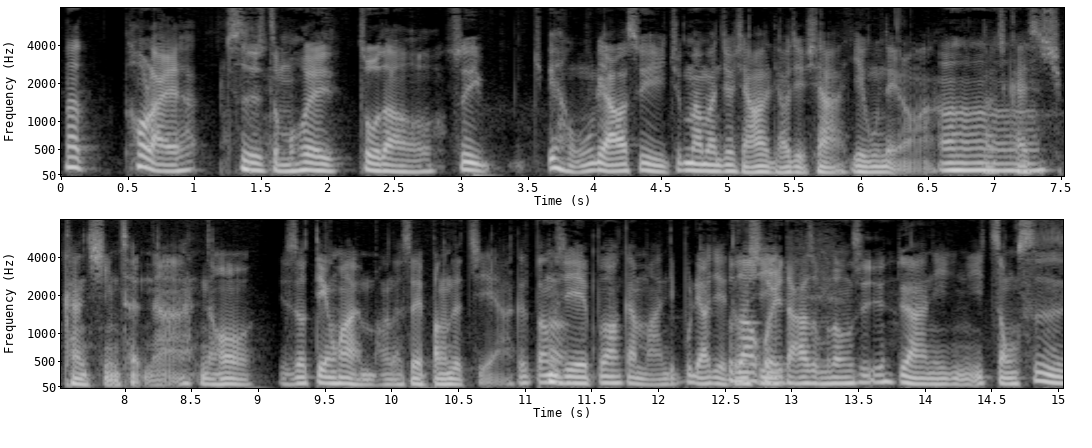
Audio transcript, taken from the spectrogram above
那后来是怎么会做到？所以因为很无聊，所以就慢慢就想要了解一下业务内容啊，然后就开始去看行程啊，然后。有时候电话很忙的，所以帮着接啊。可是帮着接也不知道干嘛，嗯、你不了解东西，不知道回答什么东西。对啊，你你总是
